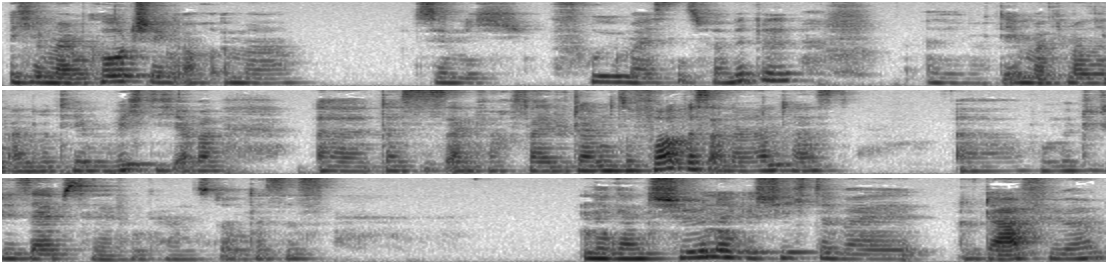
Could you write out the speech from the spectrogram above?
ich in meinem Coaching auch immer ziemlich früh meistens vermittel. Also je nachdem, manchmal sind andere Themen wichtig, aber äh, das ist einfach, weil du dann sofort was an der Hand hast, äh, womit du dir selbst helfen kannst. Und das ist eine ganz schöne Geschichte, weil du dafür,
